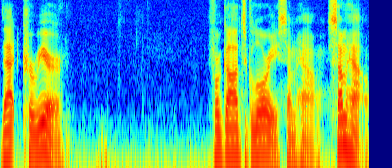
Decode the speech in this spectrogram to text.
that career for God's glory somehow. Somehow.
